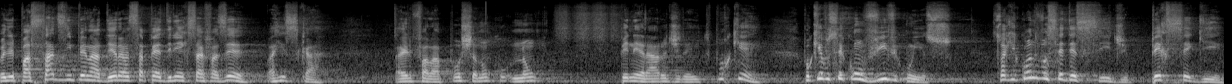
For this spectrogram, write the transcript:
Quando ele passar a desempenadeira, essa pedrinha que você vai fazer, vai riscar. Aí ele fala, poxa, não, não peneiraram direito. Por quê? Porque você convive com isso. Só que quando você decide perseguir,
